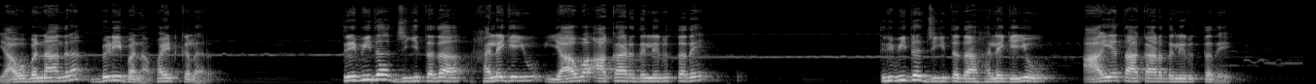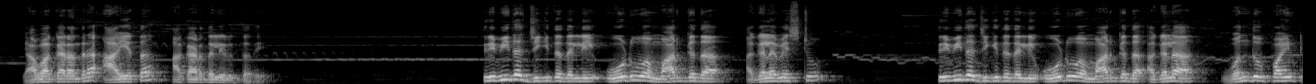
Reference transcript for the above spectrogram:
ಯಾವ ಬಣ್ಣ ಅಂದ್ರೆ? ಬಿಳಿ ಬಣ್ಣ, ವೈಟ್ ಕಲರ್. ತ್ರಿವಿಧ ಜಿಗಿತದ ಹಲಗೆಯು ಯಾವ ಆಕಾರದಲ್ಲಿರುತ್ತದೆ? ತ್ರಿವಿಧ ಜಿಗಿತದ ಹಲಗೆಯು ಆಯತಾಕಾರದಲ್ಲಿರುತ್ತದೆ. ಯಾವ ಆಕಾರ ಅಂದರೆ ಆಯತ ಆಕಾರದಲ್ಲಿರುತ್ತದೆ. ತ್ರಿವಿಧ ಜಿಗಿತದಲ್ಲಿ ಓಡುವ ಮಾರ್ಗದ ಅಗಲವೆಷ್ಟು? ತ್ರಿವಿಧ ಜಿಗಿತದಲ್ಲಿ ಓಡುವ ಮಾರ್ಗದ ಅಗಲ ಒಂದು ಪಾಯಿಂಟ್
